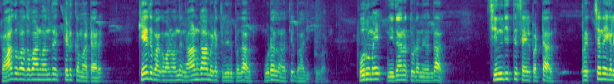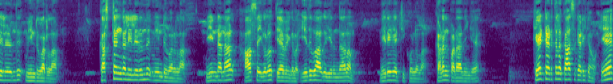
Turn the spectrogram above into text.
ராகு பகவான் வந்து கெடுக்க மாட்டார். கேது பகவான் வந்து நான்காம் இடத்தில் இருப்பதால் உடல் நலத்தில் பாதிப்பு வரும். பொறுமை நிதானத்துடன் இருந்தால் சிந்தித்து செயல்பட்டால் பிரச்சனைகளிலிருந்து மீண்டு வரலாம். கஷ்டங்களிலிருந்து மீண்டு வரலாம். நீண்ட நாள் ஆசைகளோ தேவைகளோ எதுவாக இருந்தாலும் நிறைவேற்றி கொள்ளலாம். கடன் படாதீங்க. கேட்ட இடத்துல காசு கிடைக்கும். ஏன்?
